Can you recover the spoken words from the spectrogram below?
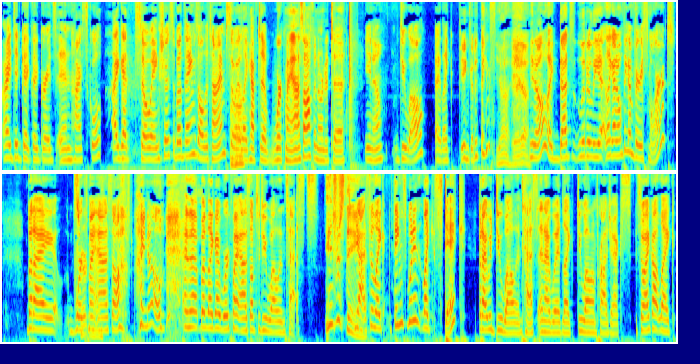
I did get good grades in high school. I get so anxious about things all the time, so I Uh-huh. like have to work my ass off in order to, you know, do well. I like being good at things. Yeah, yeah, yeah. You know, like that's literally it. like I don't think I'm very smart, but I worked my ass off. I know, and that, but like I worked my ass off to do well in tests. Interesting. Yeah, so like things wouldn't like stick, but I would do well in tests, and I would like do well on projects. So I got like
